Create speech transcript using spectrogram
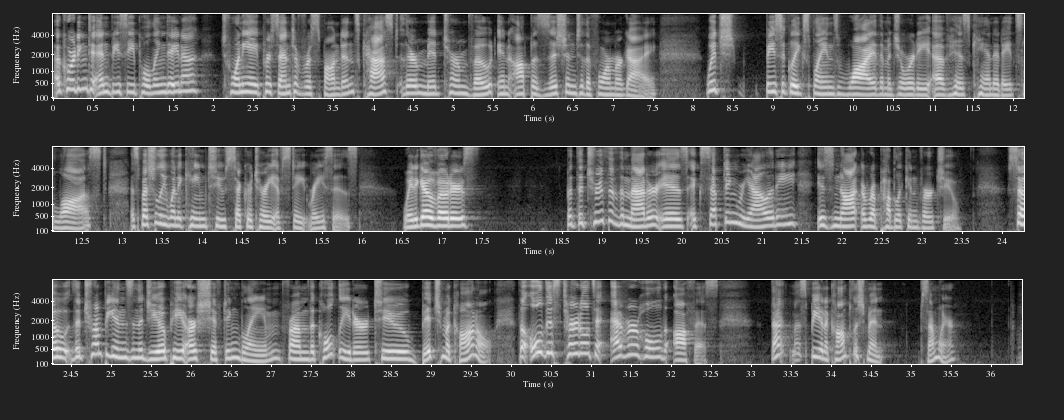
According to NBC polling data, 28% of respondents cast their midterm vote in opposition to the former guy, which basically explains why the majority of his candidates lost, especially when it came to Secretary of State races. Way to go, voters. But the truth of the matter is, accepting reality is not a Republican virtue. So the Trumpians in the GOP are shifting blame from the cult leader to Bitch McConnell, the oldest turtle to ever hold office. That must be an accomplishment somewhere.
